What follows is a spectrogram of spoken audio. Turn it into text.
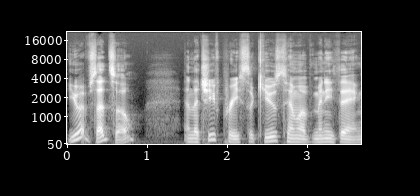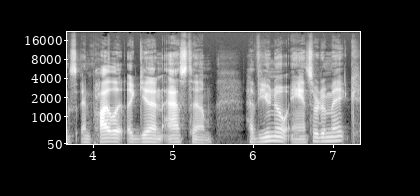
You have said so. And the chief priests accused him of many things, and Pilate again asked him, Have you no answer to make?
